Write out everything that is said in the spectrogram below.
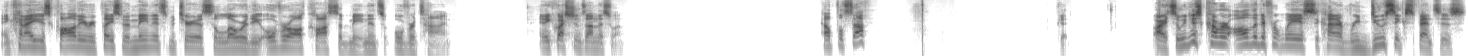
And can I use quality replacement maintenance materials to lower the overall cost of maintenance over time? Any questions on this one? Helpful stuff? Good. All right, so we just covered all the different ways to kind of reduce expenses.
